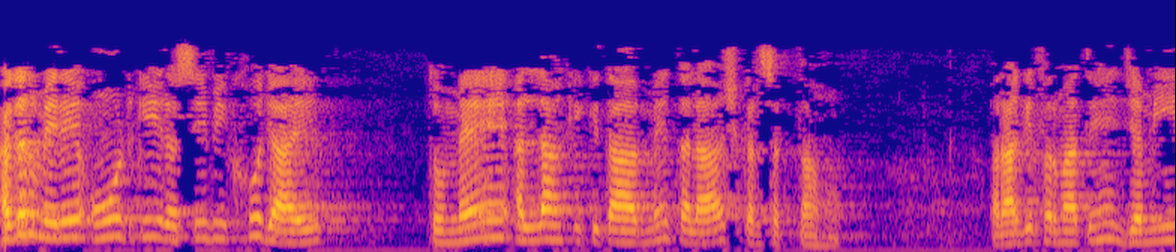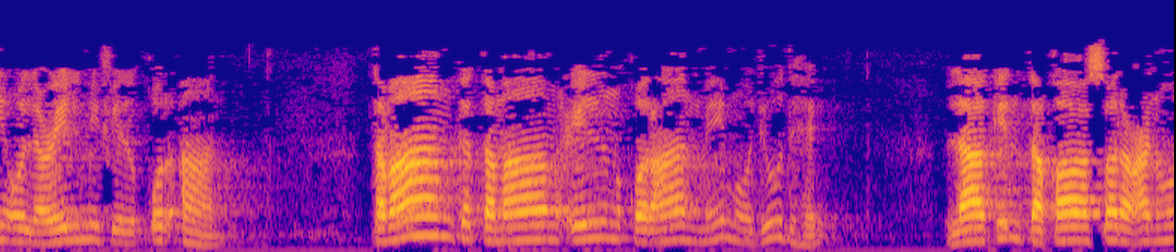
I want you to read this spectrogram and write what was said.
अगर मेरे ऊँट की रस्सी भी खो जाए तो मैं अल्लाह की किताब में तलाश कर सकता हूँ। और आगे फरमाते हैं जमी उल्मी फिल कुरान तमाम का तमाम इल्म कुरान में मौजूद है। लाकिन तकासर अनु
